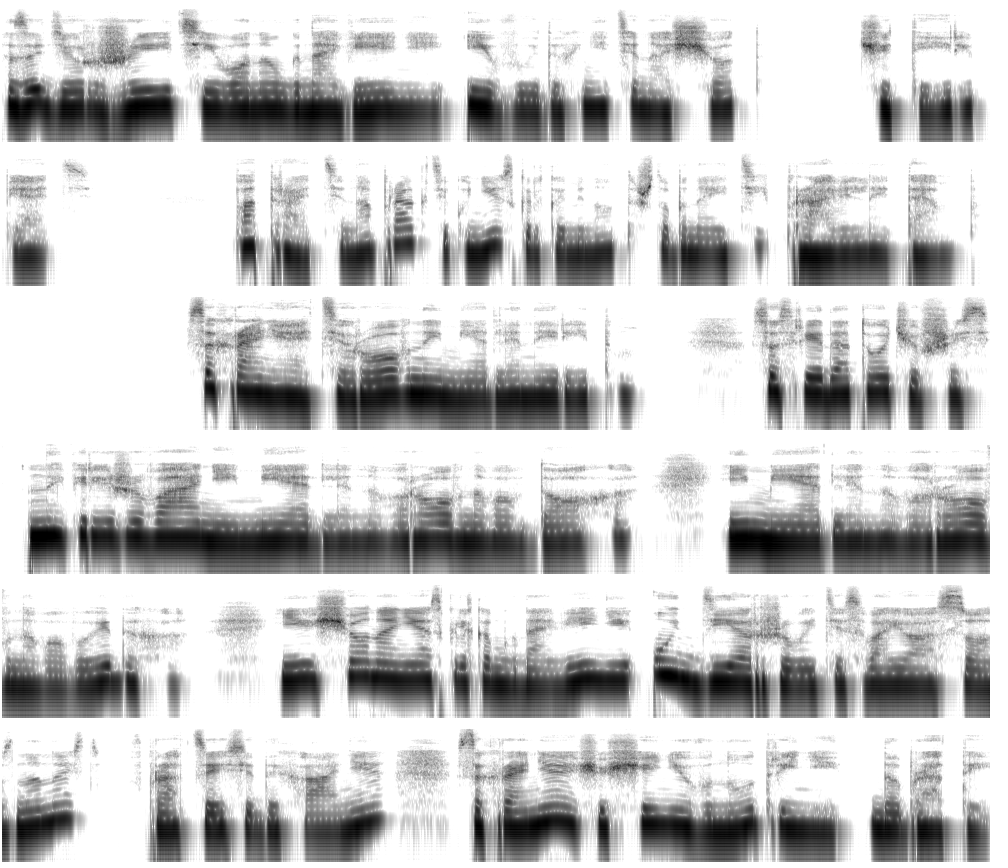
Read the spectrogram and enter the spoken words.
Задержите его на мгновение и выдохните на счет 4-5. Потратьте на практику несколько минут, чтобы найти правильный темп. Сохраняйте ровный медленный ритм сосредоточившись на переживании медленного ровного вдоха и медленного ровного выдоха, еще на несколько мгновений удерживайте свою осознанность в процессе дыхания, сохраняя ощущение внутренней доброты.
